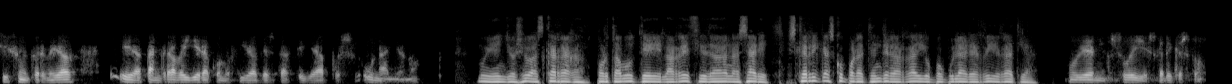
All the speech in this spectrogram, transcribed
si su enfermedad era tan grave y era conocida desde hace ya pues un año, ¿no? Muy bien, Joseba Azcárraga, portavoz de la Red Ciudadana Sare. Es que ricasco por atender a Radio Popular Herri Ratia. Muy bien, soy es que ricasco.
